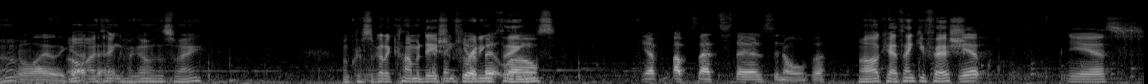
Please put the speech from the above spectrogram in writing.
Oh, No, I only oh got I that. think if I go this way. Oh, Crystal got a commendation for you're reading bit low. things. Yep, up that stairs and over. Oh, okay, thank you, Fish. Yep. Yes,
